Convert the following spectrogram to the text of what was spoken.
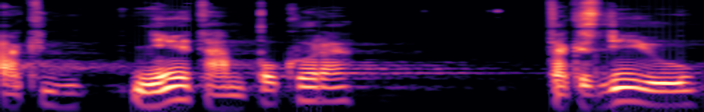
ak nie je tam pokora, tak znejú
